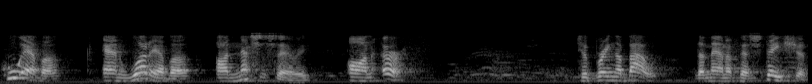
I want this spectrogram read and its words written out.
whoever and whatever are necessary on earth to bring about the manifestation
